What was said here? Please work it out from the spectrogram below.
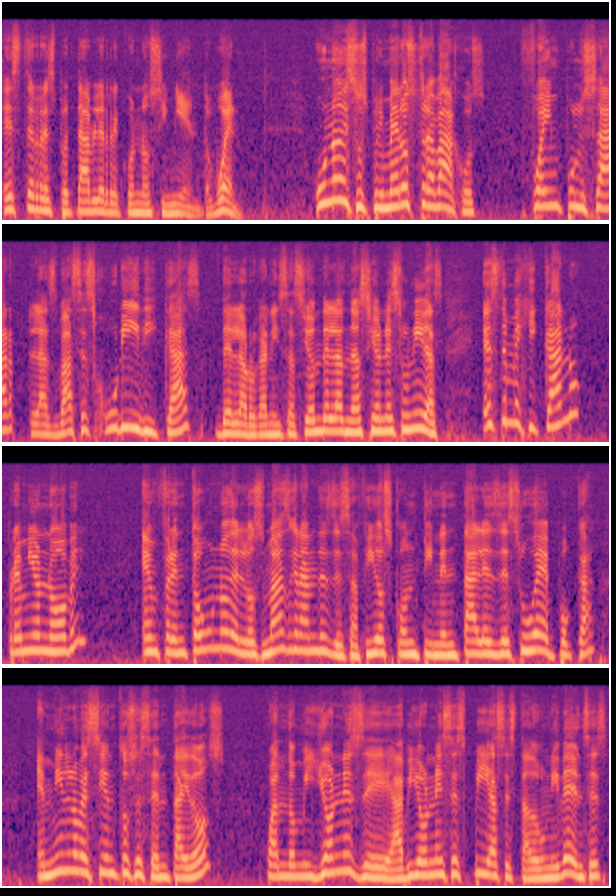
este respetable reconocimiento. Bueno, Uno de sus primeros trabajos fue impulsar las bases jurídicas de la Organización de las Naciones Unidas. Este mexicano, premio Nobel, enfrentó uno de los más grandes desafíos continentales de su época en 1962, cuando millones de aviones espías estadounidenses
